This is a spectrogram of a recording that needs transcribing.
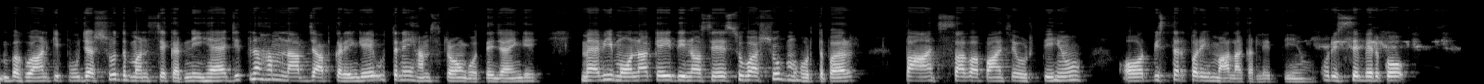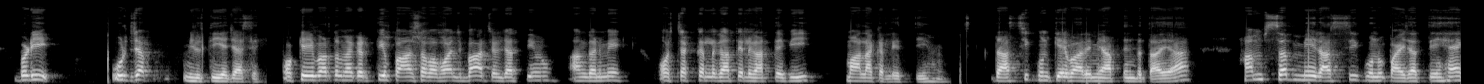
भगवान की पूजा शुद्ध मन से करनी है। जितना हम नाम जाप करेंगे, उतने हम स्ट्रांग होते जाएँगे। मैं भी मोना कई दिनों से सुबह शुभ मुहूर्त पर पाँच, सवा पाँच उठती हूँ और बिस्तर पर ही माला कर लेती हूँ और इससे मेरे को बड़ी ऊर्जा मिलती है जैसे। और कई बार तो मैं करती हूँ पाँच, सवा पाँच बाहर चल जाती हूँ आँगन में और चक्कर लगाते लगाते भी माला कर लेती हूँ। राशि गुण के बारे में आपने बताया। हम सब में राशि गुण पाए जाते हैं।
